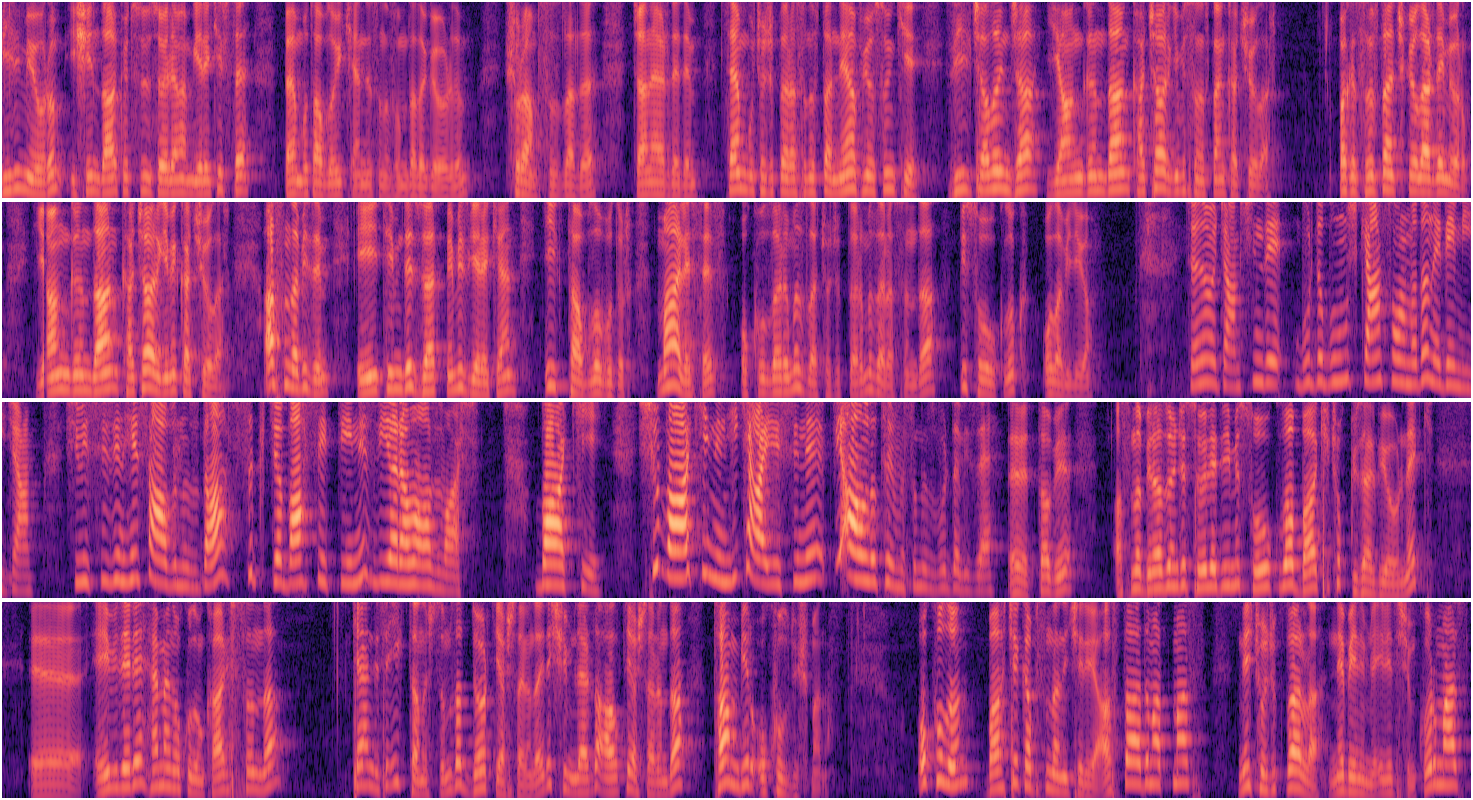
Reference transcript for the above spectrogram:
Bilmiyorum. İşin daha kötüsünü söylemem gerekirse ben bu tabloyu kendi sınıfımda da gördüm. Şuram sızladı. Caner dedim. Sen bu çocuklara sınıfta ne yapıyorsun ki? Zil çalınca yangından kaçar gibi sınıftan kaçıyorlar. Bakın sınıftan çıkıyorlar demiyorum. Yangından kaçar gibi kaçıyorlar. Aslında bizim eğitimde düzeltmemiz gereken ilk tablo budur. Maalesef okullarımızla çocuklarımız arasında bir soğukluk olabiliyor. Caner Hocam şimdi burada bulmuşken sormadan edemeyeceğim. Şimdi sizin hesabınızda sıkça bahsettiğiniz bir yaramaz var. Baki. Şu Baki'nin hikayesini bir anlatır mısınız burada bize? Evet tabii. Aslında biraz önce söylediğimiz soğukluğa Baki çok güzel bir örnek. Ee, evleri hemen okulun karşısında. Kendisi ilk tanıştığımızda 4 yaşlarındaydı. Şimdilerde 6 yaşlarında tam bir okul düşmanı. Okulun bahçe kapısından içeriye asla adım atmaz. Ne çocuklarla ne benimle iletişim kurmaz.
